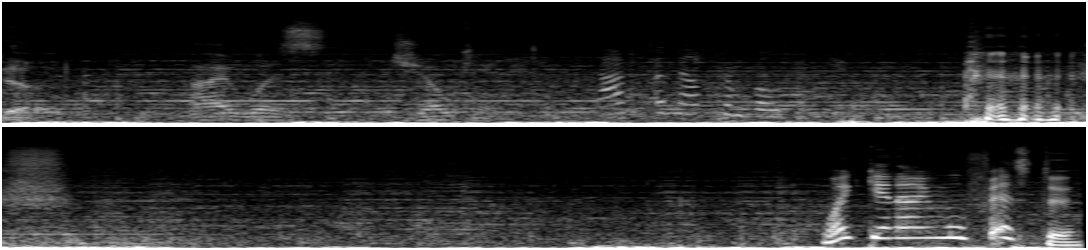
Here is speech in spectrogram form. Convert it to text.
Duh. I was joking. That's enough from both of you. Why can't I move faster?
